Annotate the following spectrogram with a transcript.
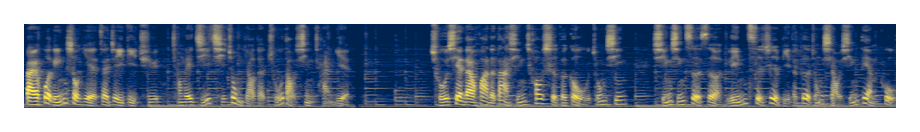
百货零售业在这一地区成为极其重要的主导性产业。除现代化的大型超市和购物中心，形形色色、鳞次栉比的各种小型店铺，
